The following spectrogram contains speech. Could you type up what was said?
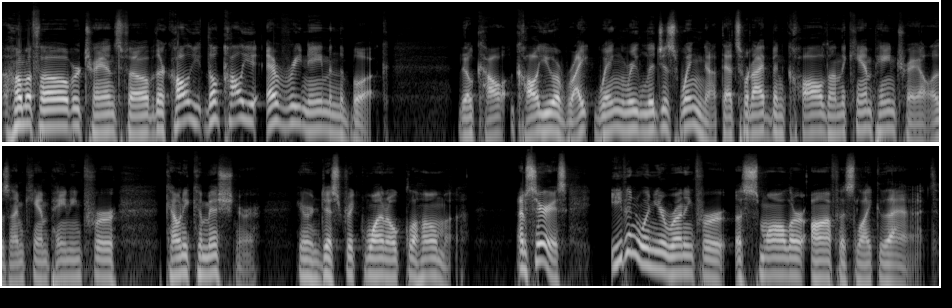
homophobe or transphobe. They'll call you. They'll call you every name in the book. They'll call call you a right wing religious wingnut. That's what I've been called on the campaign trail as I'm campaigning for county commissioner here in District One, Oklahoma. I'm serious. Even when you're running for a smaller office like that,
